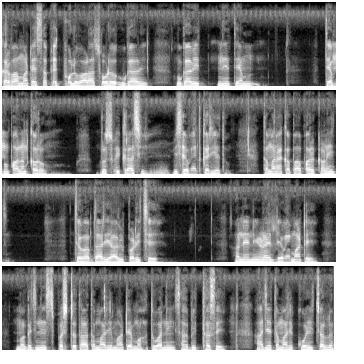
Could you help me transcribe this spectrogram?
કરવા માટે સફેદ ફૂલવાળા છોડ ઉગાવી ઉગાવીને તેમ, તેમનું પાલન કરો. વૃશ્વિક રાશિ વિશે વાત કરીએ તો, તમારા કપા પર ઘણી જ જવાબદારી આવી પડી છે અને નિર્ણય લેવા માટે મગજની સ્પષ્ટતા તમારી માટે મહત્વની સાબિત થશે. આજે તમારી કોઈ ચલ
